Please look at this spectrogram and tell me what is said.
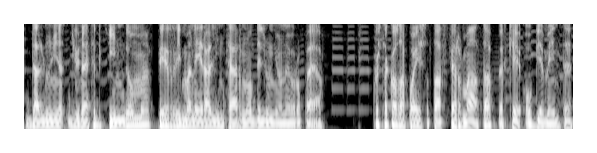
dall'United Kingdom per rimanere all'interno dell'Unione Europea. Questa cosa poi è stata fermata perché ovviamente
